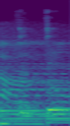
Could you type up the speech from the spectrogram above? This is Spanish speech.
cambiando.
